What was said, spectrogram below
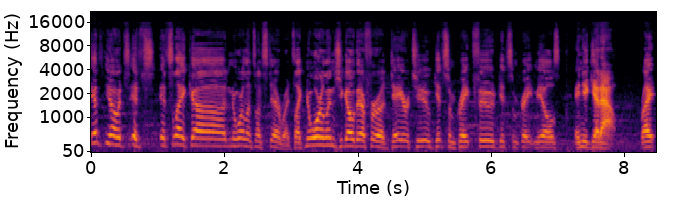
it's you know it's it's it's like uh, New Orleans on steroids. Like New Orleans, you go there for a day or two, get some great food, get some great meals, and you get out. Right?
